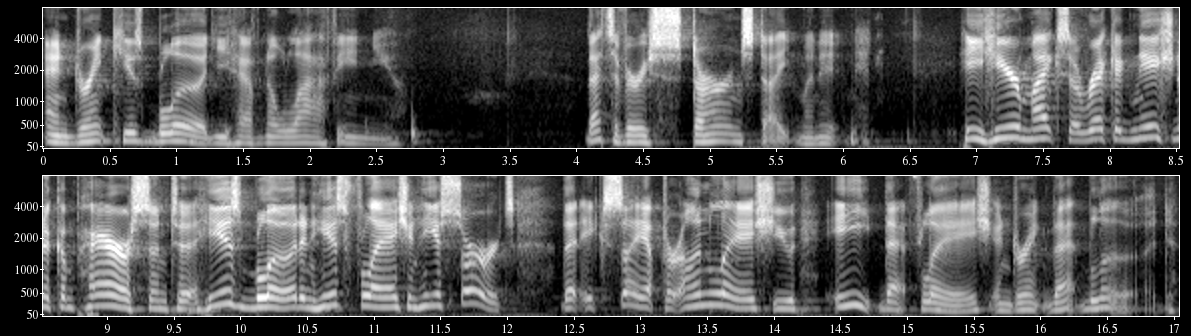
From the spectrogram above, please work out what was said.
and drink his blood, ye have no life in you. That's a very stern statement, isn't it? He here makes a recognition, a comparison to his blood and his flesh, and he asserts that except or unless you eat that flesh and drink that blood,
